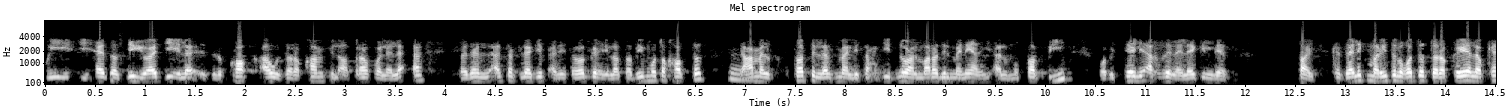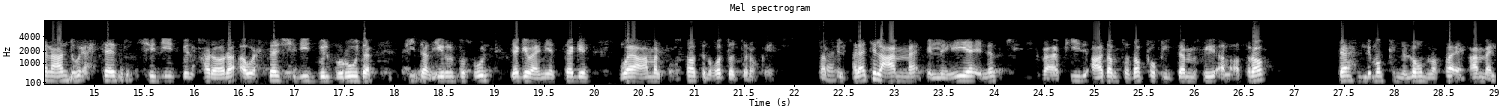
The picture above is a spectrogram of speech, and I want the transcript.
وهذا الضيق يؤدي إلى إزرقاق أو زرقان في الأطراف ولا لأ؟ فده للأسف يجب أن يتوجه إلى طبيب متخصص لعمل الفحوصات اللازمة لتحديد نوع المرض المناعي المصاب به وبالتالي أخذ العلاج اللازم. طيب كذلك مريض الغدة الدرقية لو كان عنده إحساس شديد بالحرارة أو إحساس شديد بالبرودة في تغيير الفصول يجب أن يتجه وعمل فحوصات الغده الدرقيه. طب طيب. الحالات العامة اللي هي الناس بقى في عدم تدفق للدم في الأطراف ده اللي ممكن لهم نصائح عملي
